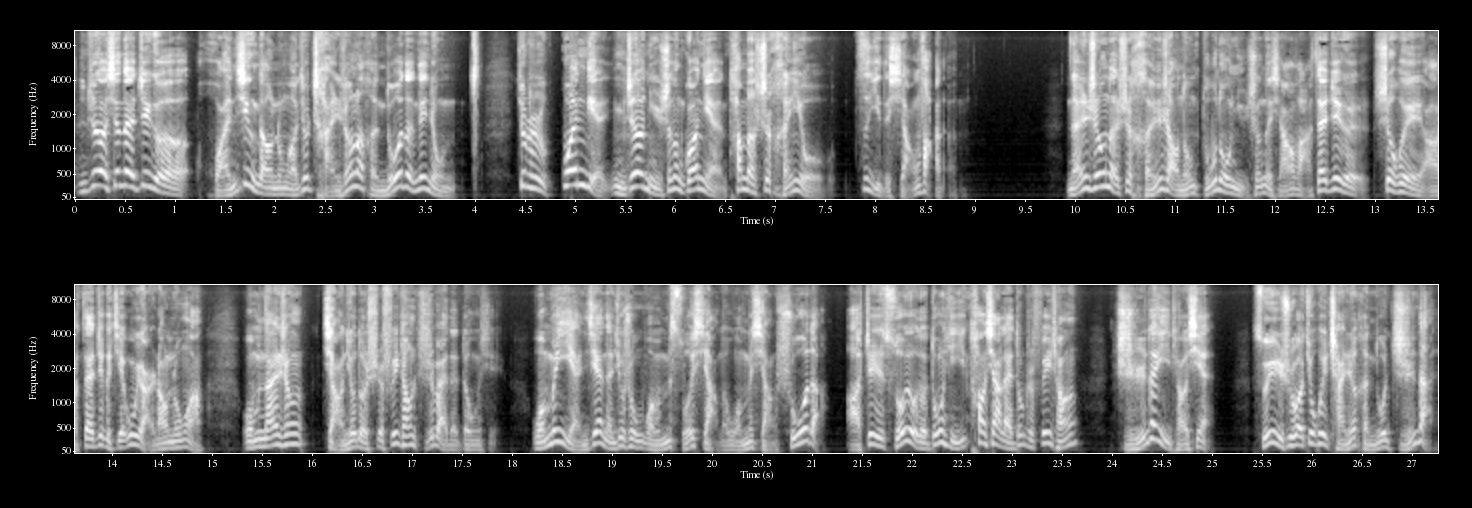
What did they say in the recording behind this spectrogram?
你知道现在这个环境当中啊，就产生了很多的那种。就是观点，你知道女生的观点，他们是很有自己的想法的。男生呢是很少能读懂女生的想法，在这个社会啊，在这个节骨眼当中啊，我们男生讲究的是非常直白的东西。我们眼见的就是我们所想的，我们想说的啊，这所有的东西一套下来都是非常直的一条线，所以说就会产生很多直男。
